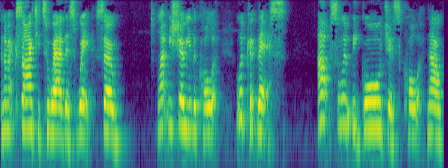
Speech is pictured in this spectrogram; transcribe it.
And I'm excited to wear this wig. So let me show you the colour. Look at this. Absolutely gorgeous colour. Now,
